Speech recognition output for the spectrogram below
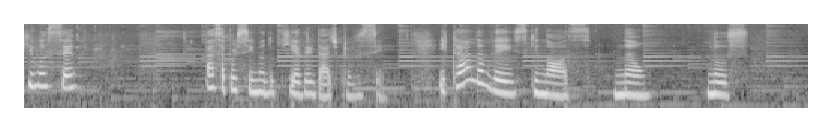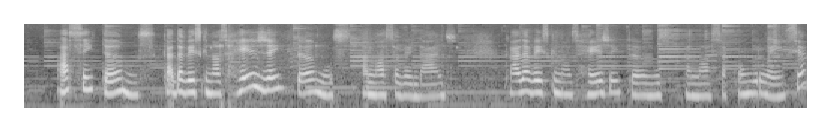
que você passa por cima do que é verdade para você. E cada vez que nós não nos aceitamos, cada vez que nós rejeitamos a nossa verdade, cada vez que nós rejeitamos a nossa congruência,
